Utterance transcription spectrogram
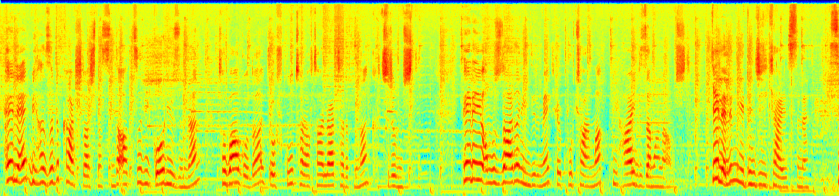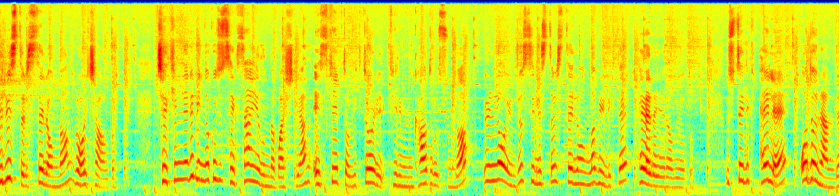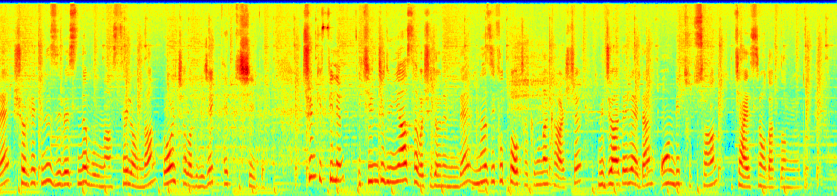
Pele bir hazırlık karşılaşmasında attığı bir gol yüzünden Tobago'da coşkulu taraftarlar tarafından kaçırılmıştı. Pele'yi omuzlardan indirmek ve kurtarmak bir hayli zaman almıştı. Gelelim 7. hikayesine. Sylvester Stallone'dan rol çaldı. Çekimleri 1980 yılında başlayan Escape to Victory filminin kadrosunda ünlü oyuncu Sylvester Stallone'la birlikte Pele'de yer alıyordu. Üstelik Pele o dönemde şöhretinin zirvesinde bulunan Stallone'dan rol çalabilecek tek kişiydi. Çünkü film 2. Dünya Savaşı döneminde Nazi futbol takımına karşı mücadele eden 11 tutsağın hikayesine odaklanıyordu.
